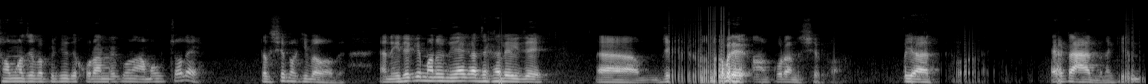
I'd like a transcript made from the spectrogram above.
সমাজে বা পৃথিবীতে কোরআনের কোনো আমল চলে? তাহলে শেফা কীভাবে হবে? আর এটাকে মানুষ নিয়ে গেছে খালি ওই যে কোরআন শেফা। একটা আয়াত না কিন্তু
